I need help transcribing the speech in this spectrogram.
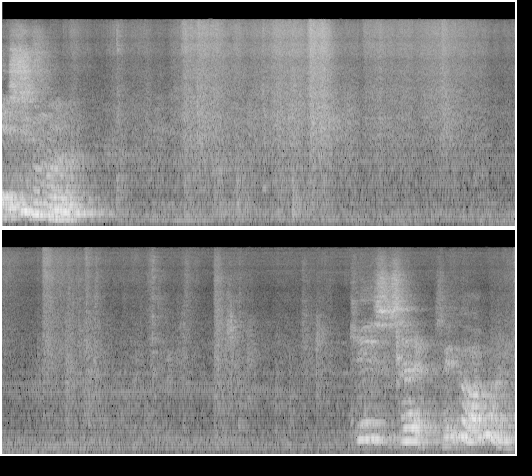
isso, mano? Que isso, sério? Sei lá, mano.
